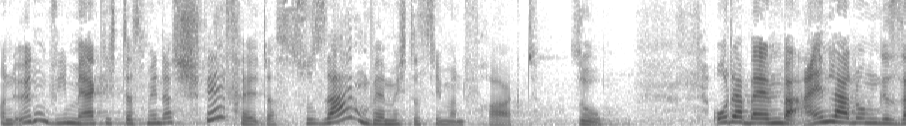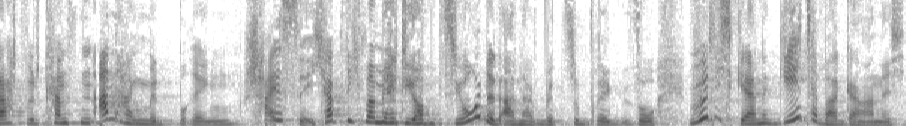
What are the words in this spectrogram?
Und irgendwie merke ich, dass mir das schwerfällt, das zu sagen, wenn mich das jemand fragt. So. Oder wenn bei Einladungen gesagt wird, kannst du einen Anhang mitbringen. Scheiße, ich habe nicht mal mehr die Option, einen Anhang mitzubringen. So würde ich gerne, geht aber gar nicht.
